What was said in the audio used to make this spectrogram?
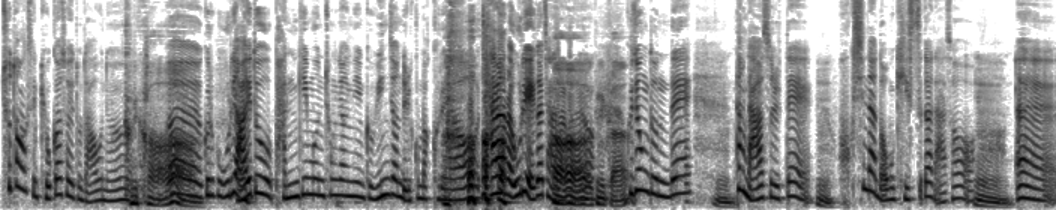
초등학생 교과서에도 나오는 그러니까 네, 그리고 우리 아이도 반기문 총장님 그 위인전도 읽고 막 그래요. 잘 알아. 우리 애가 잘 어, 알아요. 어, 그러니까 그 정도인데 음. 딱 나왔을 때 음. 혹시나 너무 기스가 나서 음. 에,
